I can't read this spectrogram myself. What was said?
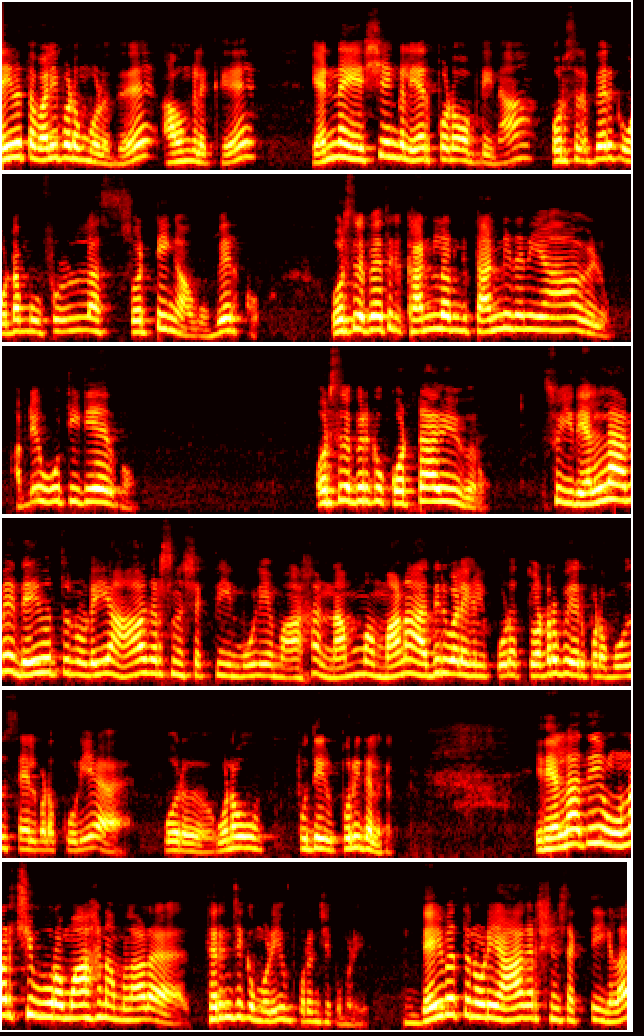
தெய்வத்தை வழிபடும் பொழுது அவங்களுக்கு என்ன விஷயங்கள் ஏற்படும் அப்படின்னா ஒரு சில பேருக்கு உடம்பு ஃபுல்லாக ஸ்வெட்டிங் ஆகும் வேர்க்கும். ஒரு சில பேர்த்துக்கு கண்ணில் இருந்து தண்ணி தனியாக விழும். அப்படியே ஊற்றிட்டே இருக்கும். ஒரு சில பேருக்கு கொட்டாவே வரும். ஸோ இது எல்லாமே தெய்வத்தினுடைய ஆகர்ஷண சக்தியின் மூலியமாக நம்ம மன அதிர்வலைகள் கூட தொடர்பு ஏற்படும் போது செயல்படக்கூடிய ஒரு உணவு புதி புரிதல்கள். இது எல்லாத்தையும் உணர்ச்சி பூர்வமாக நம்மளால் தெரிஞ்சுக்க முடியும் புரிஞ்சிக்க முடியும். தெய்வத்தினுடைய ஆகர்ஷண சக்திகளை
